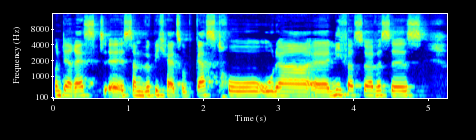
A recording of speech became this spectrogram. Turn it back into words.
Und der Rest äh, ist dann wirklich halt so Gastro oder äh, Lieferservices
